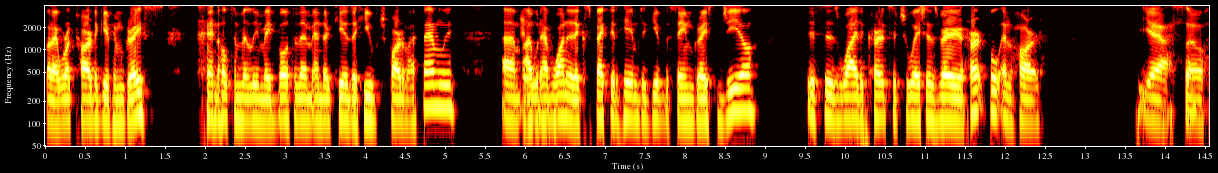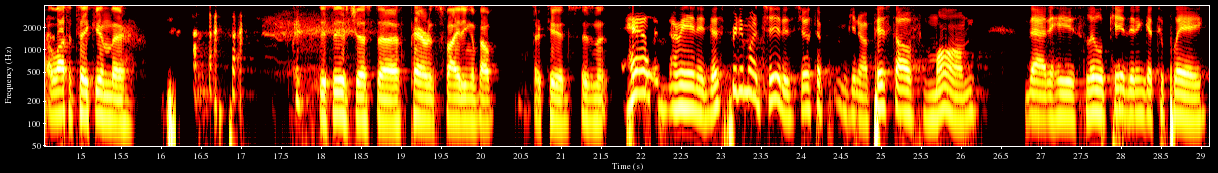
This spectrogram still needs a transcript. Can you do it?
but I worked hard to give him grace and ultimately made both of them and their kids a huge part of my family. Um, I would have wanted, expected him to give the same grace to Gio. This is why the current situation is very hurtful and hard. Yeah, so a lot to take in there. this is just uh, parents fighting about their kids, isn't it? Hell, I mean, it, that's pretty much it. It's just a you know pissed off mom that his little kid didn't get to play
